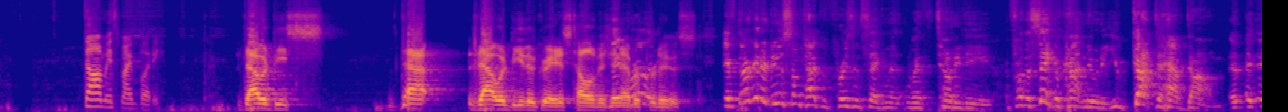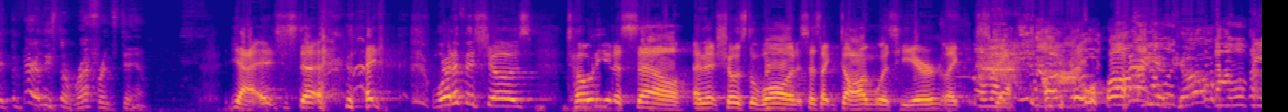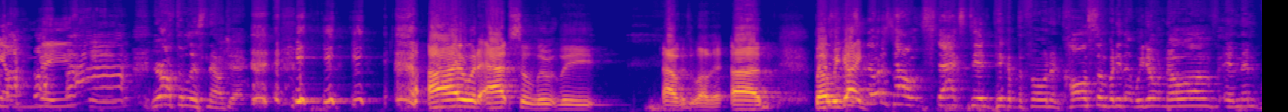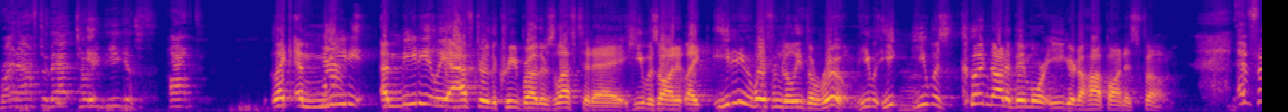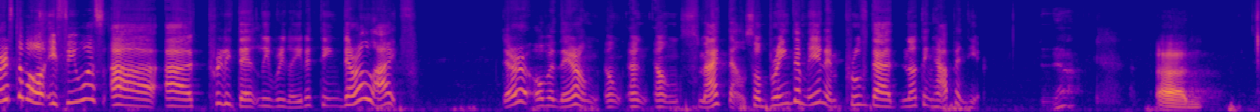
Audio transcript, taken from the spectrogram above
Dom is my buddy. That would be that that would be the greatest television They ever really- produced. If they're gonna do some type of prison segment with Tony D, for the sake of continuity, you got to have Dom. At, at- at the very least, a reference to him. Yeah, it's just uh, like, what if it shows Tony in a cell and it shows the wall and it says like Dom was here, like Oh my scratched God. on the wall. There That you would, go. that would be amazing. You're off the list now, Jack. I would absolutely, I would love it. Um, but we Did you guys got notice how Stacks did pick up the phone and call somebody that we don't know of, and then right after that, Tony D gets popped. like immediate, immediately after the Creed brothers left today, he was on it. Like he didn't even wait for him to leave the room. He he he was could not have been more eager to hop on his phone. And first of all, if it was a, a pretty deadly related thing, they're alive. They're over there on, on, on, on SmackDown. So bring them in and prove that nothing happened here. Yeah. Um,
